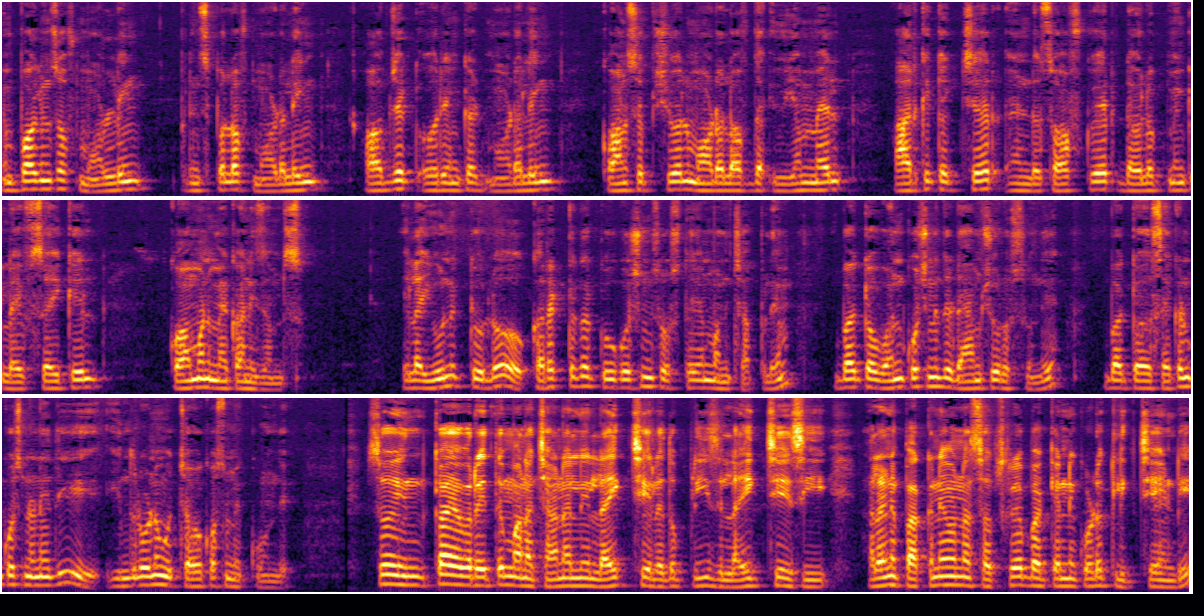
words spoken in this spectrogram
Importance of modelling principle of modelling object oriented modelling conceptual model of the UML architecture and software development life cycle common mechanisms ఇలా యూనిట్ టూలో కరెక్ట్గా టూ క్వశ్చన్స్ వస్తాయని మనం చెప్పలేం. బట్ వన్ క్వశ్చన్ అయితే డ్యామ్ షూర్ వస్తుంది. బట్ సెకండ్ క్వశ్చన్ అనేది ఇందులోనే వచ్చే అవకాశం ఎక్కువ ఉంది. సో ఇంకా ఎవరైతే మన ఛానల్ని లైక్ చేయలేదో ప్లీజ్ లైక్ చేసి అలానే పక్కనే ఉన్న సబ్స్క్రైబ్ బటన్ని కూడా క్లిక్ చేయండి.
